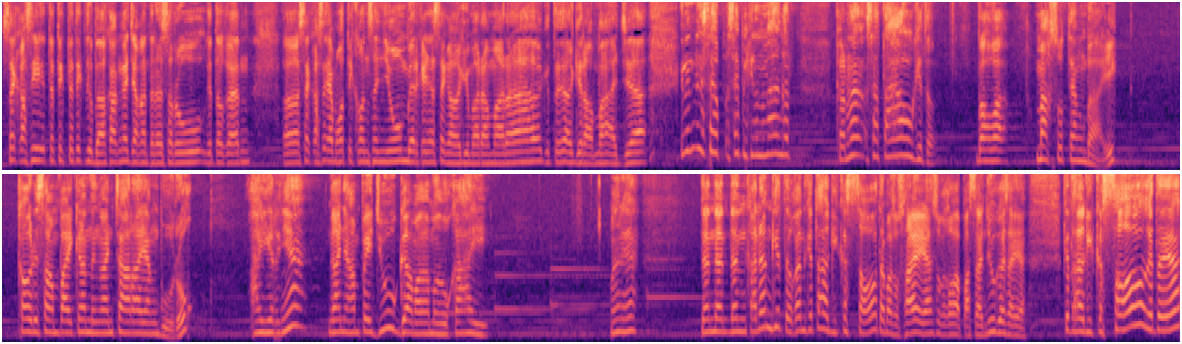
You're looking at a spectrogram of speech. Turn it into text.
Saya kasih titik-titik di belakangnya jangan terlalu seru gitu kan. Uh, saya kasih emoticon senyum biar kayaknya saya gak lagi marah-marah gitu ya, lagi ramah aja. Ini, ini saya, saya pikirin banget. Karena saya tahu gitu bahwa maksud yang baik kalau disampaikan dengan cara yang buruk, akhirnya gak nyampe juga malah melukai. Benar ya? Dan, dan, dan kadang gitu kan kita lagi kesel, termasuk saya ya, suka kelapasan juga saya. Kita lagi kesel gitu ya,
